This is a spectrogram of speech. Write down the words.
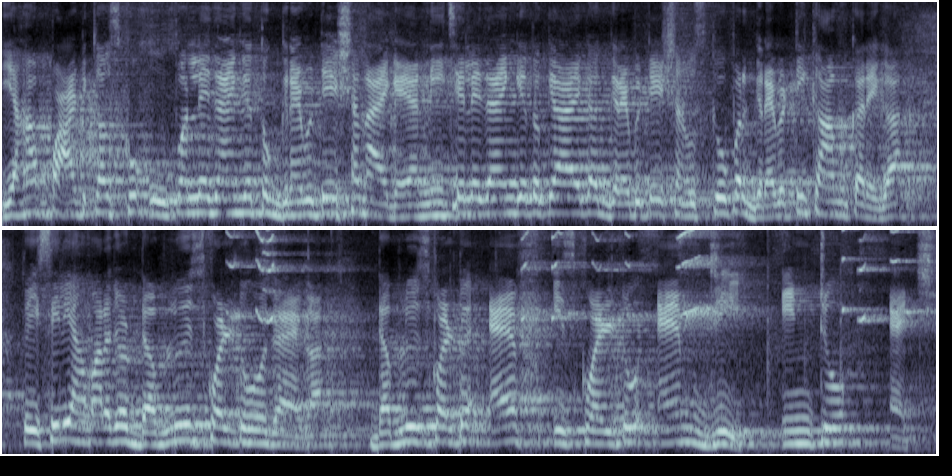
यहाँ पार्टिकल्स को ऊपर ले जाएँगे तो ग्रेविटेशन आएगा, या नीचे ले जाएँगे तो क्या आएगा? ग्रेविटेशन उसके ऊपर ग्रेविटी काम करेगा। तो इसीलिए हमारा जो W इक्वल टू हो जाएगा, W equal to F equal to M G into H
